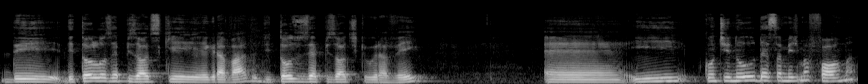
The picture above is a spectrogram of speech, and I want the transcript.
De, de todos os episódios que é gravado, de todos os episódios que eu gravei. É, continuo dessa mesma forma,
